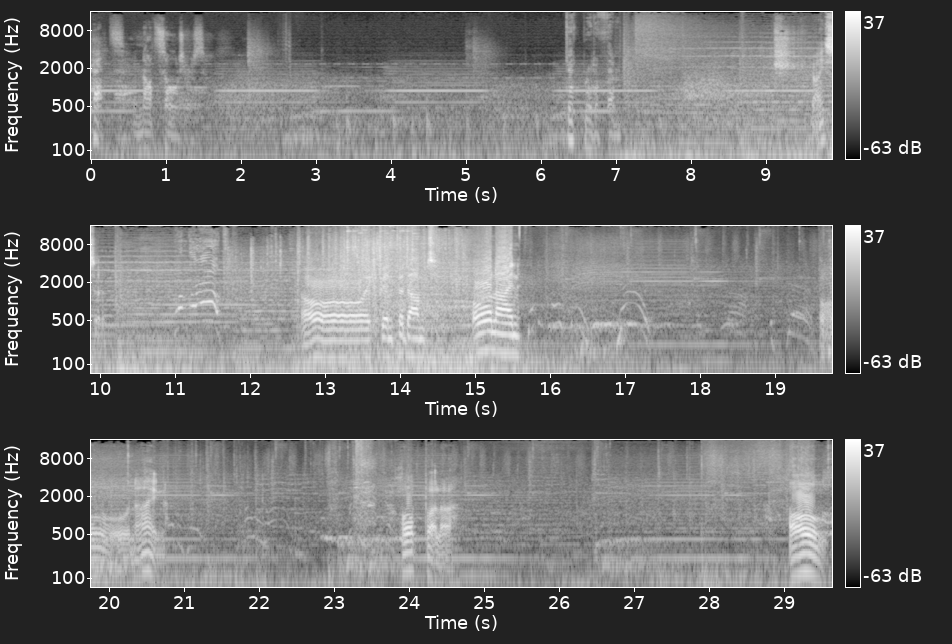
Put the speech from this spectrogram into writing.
pets and not soldiers. Get rid of them. Scheiße. Oh, ich bin verdammt. Oh nein. Oh nein. Hoppala. Oh.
